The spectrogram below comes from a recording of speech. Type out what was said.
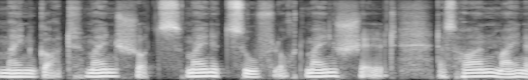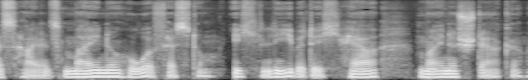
mein Gott, mein Schutz, meine Zuflucht, mein Schild, das Horn meines Heils, meine hohe Festung. Ich liebe dich, Herr, meine Stärke.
